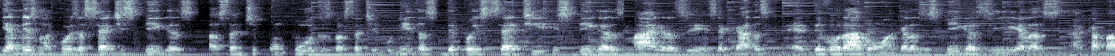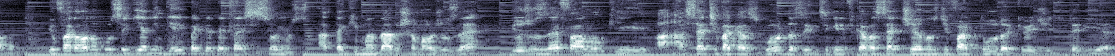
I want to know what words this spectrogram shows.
E a mesma coisa, sete espigas bastante pompudas, bastante bonitas, depois sete espigas magras e ressecadas é, devoravam aquelas espigas e elas acabavam. E o faraó não conseguia ninguém para interpretar esses sonhos, até que mandaram chamar o José e o José falou que as sete vacas gordas significava sete anos de fartura que o Egito teria.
